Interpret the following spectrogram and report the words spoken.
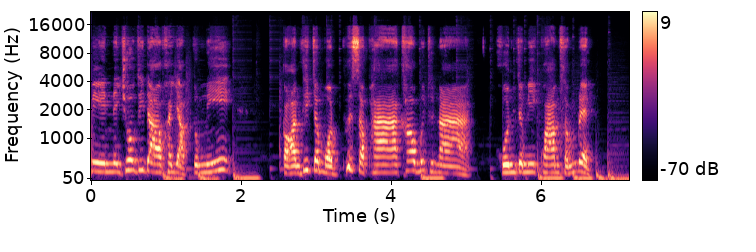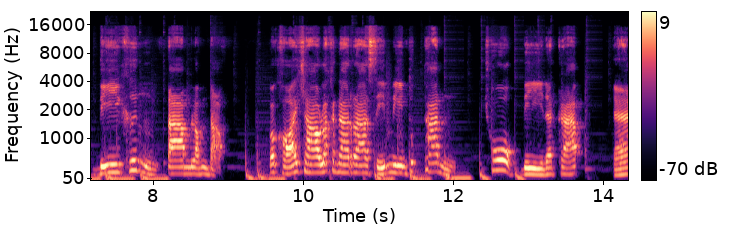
มีนในช่วงที่ดาวขยับตรงนี้ ก่อนที่จะหมดพฤษภาเข้ามิถุนาคุณจะมีความสำเร็จดีขึ้นตามลำดับ ก็ขอให้ชาวลัคนาราศีมีนทุกท่านโชคดีนะครับนะ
